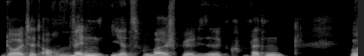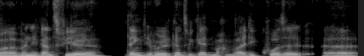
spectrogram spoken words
Bedeutet, auch wenn ihr zum Beispiel diese kompletten, oder wenn ihr ganz viel denkt, ihr würdet ganz viel Geld machen, weil die Kurse äh,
